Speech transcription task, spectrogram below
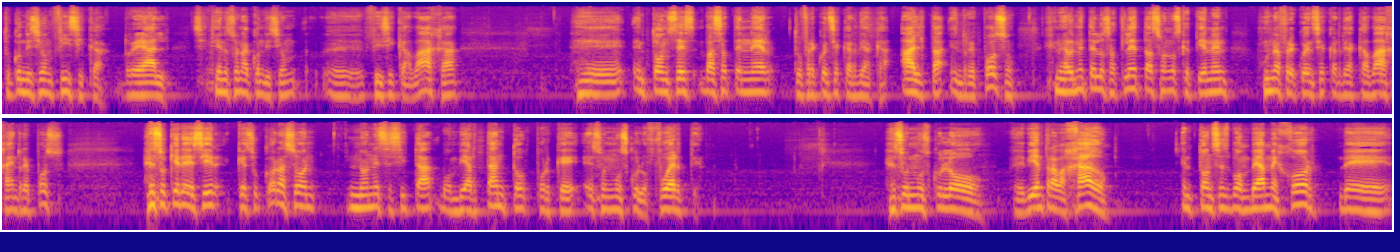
tu condición física real. Si tienes una condición eh, física baja, entonces vas a tener tu frecuencia cardíaca alta en reposo. Generalmente los atletas son los que tienen una frecuencia cardíaca baja en reposo. Eso quiere decir que su corazón no necesita bombear tanto porque es un músculo fuerte es un músculo eh, bien trabajado, entonces bombea mejor, de,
